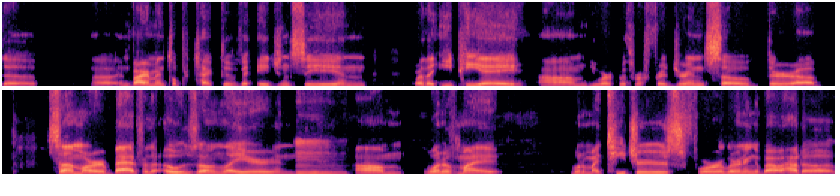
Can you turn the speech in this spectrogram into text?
the uh, Environmental Protective Agency and or the EPA. Um, you work with refrigerants, so they're uh, some are bad for the ozone layer and mm, um, one of my one of my teachers for learning about how to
